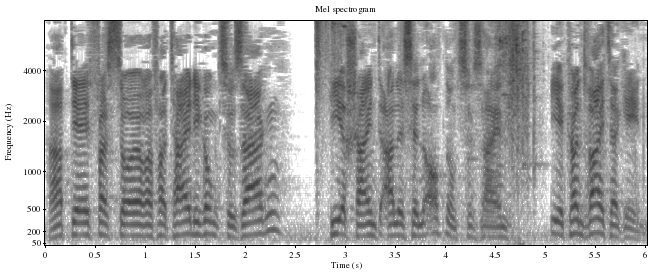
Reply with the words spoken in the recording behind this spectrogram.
Habt ihr etwas zu eurer Verteidigung zu sagen? Hier scheint alles in Ordnung zu sein. Ihr könnt weitergehen.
